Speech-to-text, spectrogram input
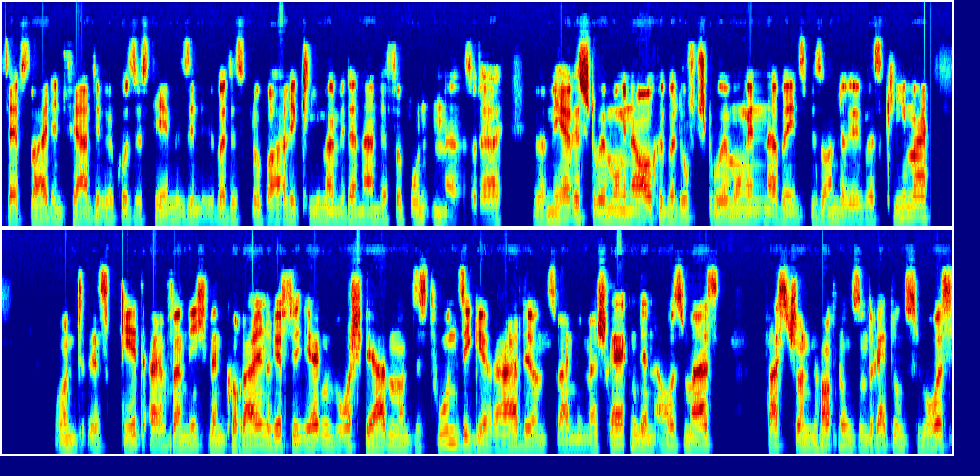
selbst weit entfernte Ökosysteme sind über das globale Klima miteinander verbunden. Also da über Meeresströmungen auch, über Luftströmungen, aber insbesondere über das Klima. Und es geht einfach nicht, wenn Korallenriffe irgendwo sterben, und das tun sie gerade, und zwar in einem erschreckenden Ausmaß, fast schon hoffnungs- und rettungslos.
